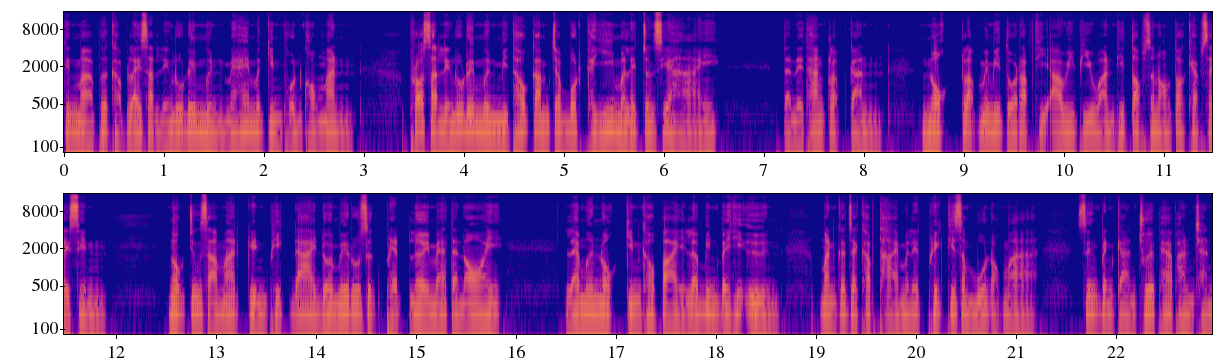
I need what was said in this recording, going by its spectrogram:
ขึ้นมาเพื่อขับไล่สัตว์เลี้ยงลูกด้วยมึนไม่ให้มากินผลของมัน เพราะสัตว์เลี้ยงลูกด้วยมึนมีเท่ากรรมจะบดขยี้เมล็ดจนเสียหาย แต่ในทางกลับกัน นกกลับไม่มีตัวรับ TRVP1 ที่ตอบสนองต่อแคปไซซิน นกจึงสามารถกินพริกได้โดยไม่รู้สึกเผ็ดเลยแม้แต่น้อย และเมื่อนกกินเข้าไปแล้วบินไปที่อื่น มันก็จะขับถ่ายเมล็ดพริกที่สมบูรณ์ออกมา ซึ่งเป็นการช่วยแพร่พันธุ์ชั้น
